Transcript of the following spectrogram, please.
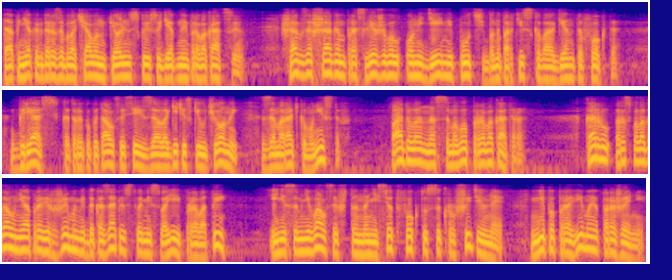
Так некогда разоблачал он кёльнскую судебную провокацию. Шаг за шагом прослеживал он идейный путь бонапартистского агента Фокта. Грязь, которой попытался сесть зоологический ученый заморать коммунистов, падала на самого провокатора. Карл располагал неопровержимыми доказательствами своей правоты — и не сомневался, что нанесет Фокту сокрушительное, непоправимое поражение.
